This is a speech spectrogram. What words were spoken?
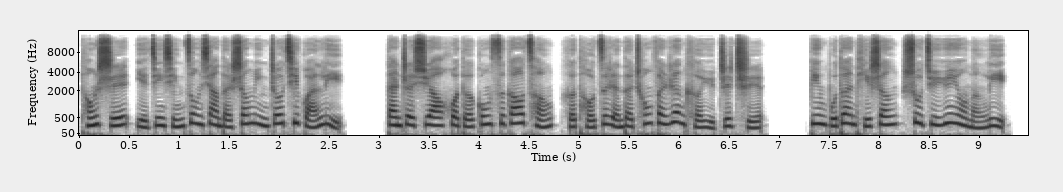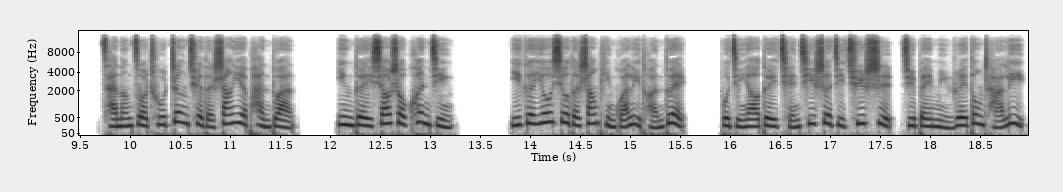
同时也进行纵向的生命周期管理。但这需要获得公司高层和投资人的充分认可与支持，并不断提升数据运用能力，才能做出正确的商业判断，应对销售困境。一个优秀的商品管理团队。不仅要对前期设计趋势具备敏锐洞察力，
